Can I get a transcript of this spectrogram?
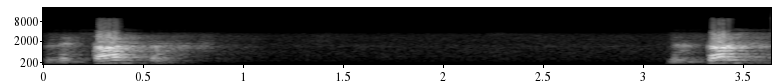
من ال tarsus من ال tarsus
